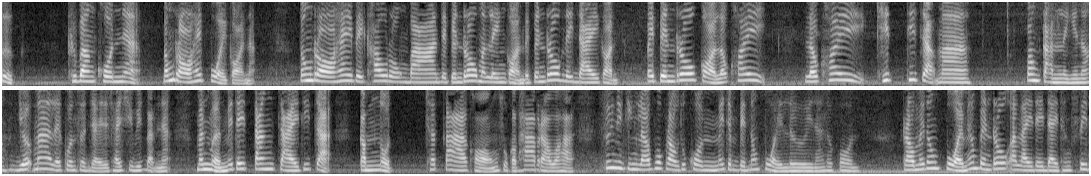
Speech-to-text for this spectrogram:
สึก คือบางคนเนี่ยต้องรอให้ป่วยก่อนอะต้องรอให้ไปเข้าโรงพยาบาลไปเป็นโรคมะเร็งก่อน ไปเป็นโรคใด ๆ ก่อน ไปเป็นโรคก่อนแล้วค่อย แล้วค่อยคิดที่จะมาป้องกันอะไรเงี้ยเนาะเยอะมากเลยคนส่วนใหญ่จะใช้ชีวิตแบบเนี้ย มันเหมือนไม่ได้ตั้งใจที่จะกำหนดชะตาของสุขภาพเราอะค่ะ ซึ่งจริง ๆ แล้วพวกเราทุกคนไม่จำเป็นต้องป่วยเลยนะทุกคน เราไม่ต้องป่วยไม่ต้องเป็นโรคอะไรใด ๆ ทั้งสิ้น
